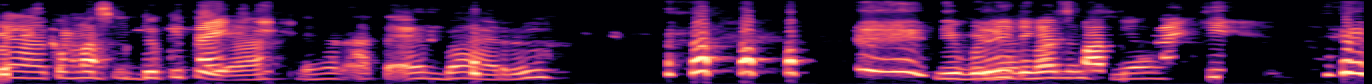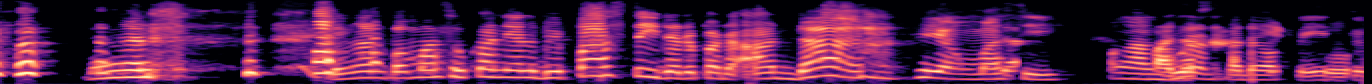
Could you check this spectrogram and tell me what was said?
Ya, kemas hidup itu ya, dengan ATM baru. Dibeli dengan sepatu manusia. Nike. dengan dengan pemasukan yang lebih pasti daripada Anda yang masih pengangguran Pada pada waktu itu.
